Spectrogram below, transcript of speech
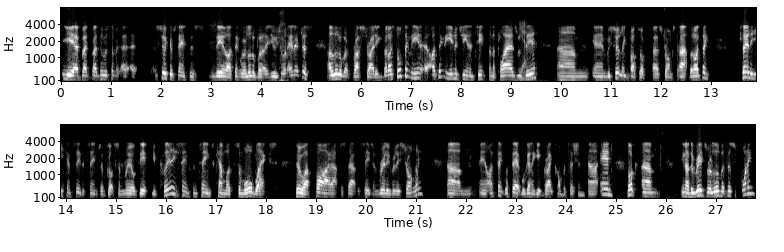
yeah, but, but there was some uh, circumstances there that I think were a little bit unusual and it just a little bit frustrating. But I still think the I think the energy and intent from the players was yeah. there. Um, and we certainly got off a strong start. But I think clearly you can see the teams have got some real depth. You've clearly seen some teams come with some All Blacks who are fired up to start the season really, really strongly. Um, and I think with that, we're going to get great competition. Uh, and look, um, you know, the Reds were a little bit disappointing,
